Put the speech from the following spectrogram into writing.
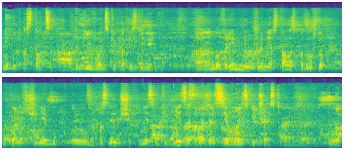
могут остаться, другие воинские подразделения. А, Но времени уже не осталось, потому что буквально в течение э, последующих нескольких дней захватят все воинские части. Вот.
